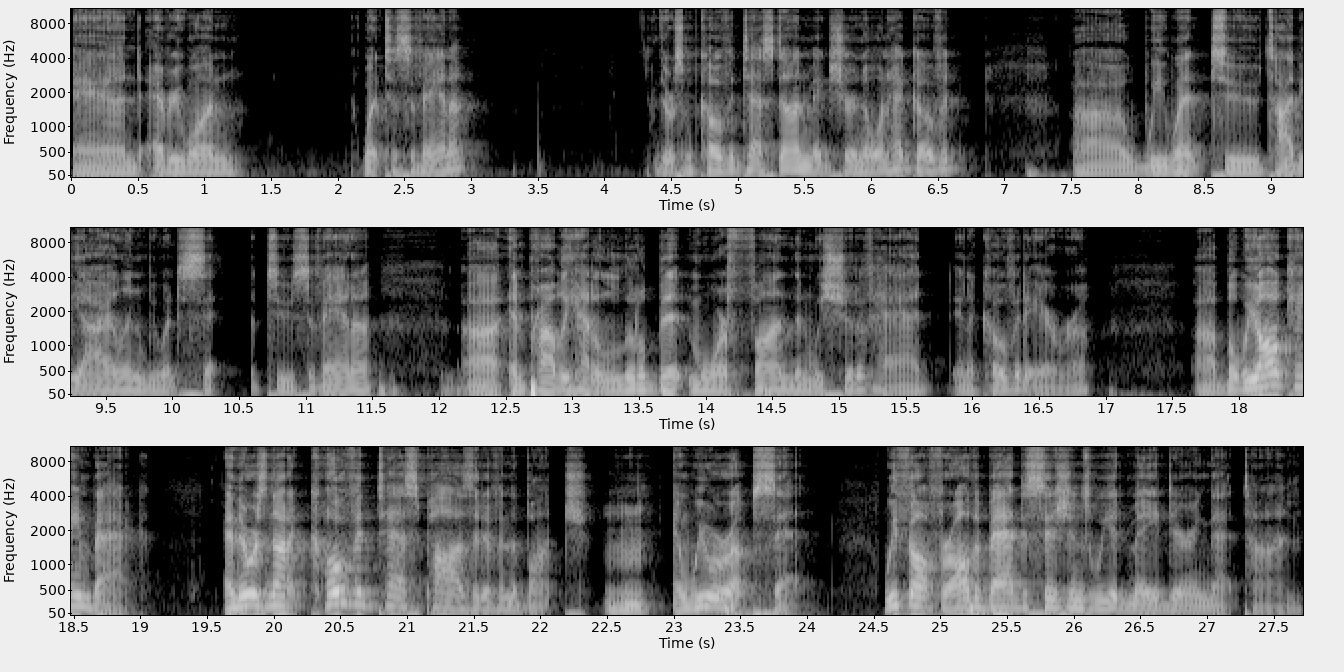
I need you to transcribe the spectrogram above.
and everyone went to Savannah. There were some COVID tests done, make sure no one had COVID. Uh, we went to Tybee Island. We went to to Savannah, uh, and probably had a little bit more fun than we should have had in a COVID era. Uh, but we all came back, and there was not a COVID test positive in the bunch, and we were upset. We thought for all the bad decisions we had made during that time,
